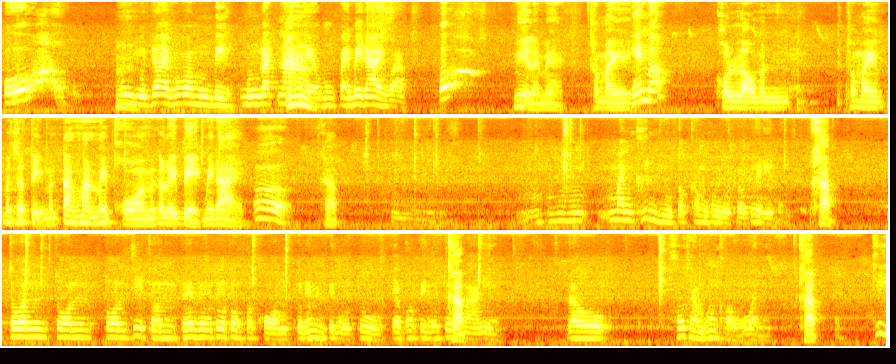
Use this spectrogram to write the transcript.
โอ้ มึงหยุดได้เพราะว่ามึงเบรกมึงรัดหน้าแล้วมึงไปไม่ได้ว่ะโอ้นี่แหละแม่ทำไมเห็นบ่คนเรามันทำไมมันสติมันตั้งมั่นไม่พอมันก็เลยเบรกไม่ได้ เออ ครับอืมมันขึ้นอยู่กับคำกำหนดเราด้วยดีกว่าครับตอนตอนตอนที่ตอนตอนเป็นออโต้ต้องประคองจนให้มันเป็นออโต้แต่พอเป็นออโต้ครับมาเนี่ยเราเขาทำของเขาวันครับ ที่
